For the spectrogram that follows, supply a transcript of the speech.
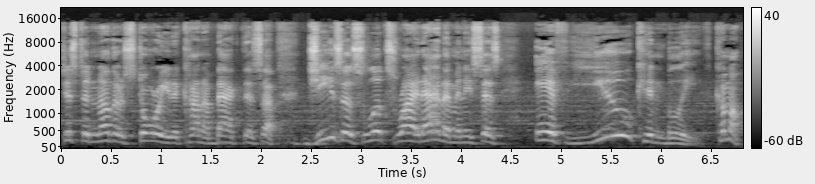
just another story to kind of back this up. Jesus looks right at him and he says, if you can believe, come on.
